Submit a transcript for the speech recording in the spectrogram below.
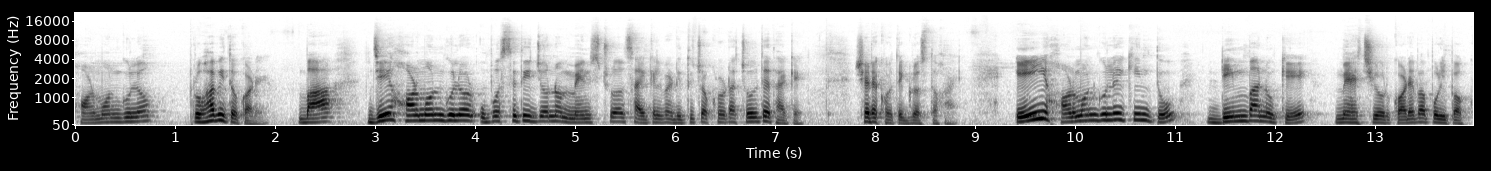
হরমোনগুলো প্রভাবিত করে বা যে হরমোনগুলোর উপস্থিতির জন্য মেনস্ট্রুয়াল সাইকেল বা ঋতুচক্রটা চলতে থাকে, সেটা ক্ষতিগ্রস্ত হয়। এই হরমোনগুলোই কিন্তু ডিম্বাণুকে ম্যাচিওর করে বা পরিপক্ক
